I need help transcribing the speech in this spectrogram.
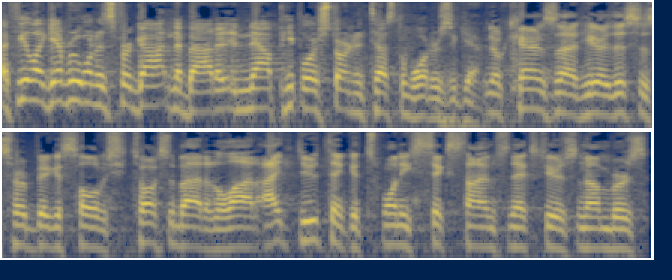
I feel like everyone has forgotten about it. And now people are starting to test the waters again. You know, Karen's not here. This is her biggest holder. She talks about it a lot. I do think at 26 times next year's numbers,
